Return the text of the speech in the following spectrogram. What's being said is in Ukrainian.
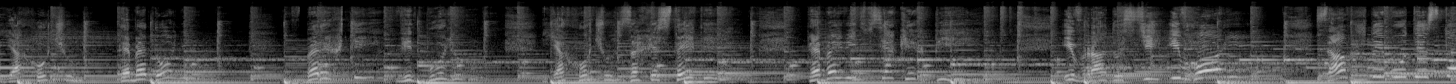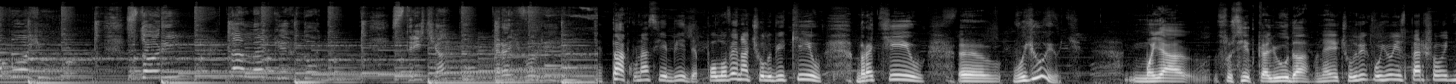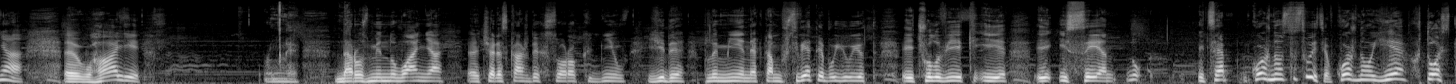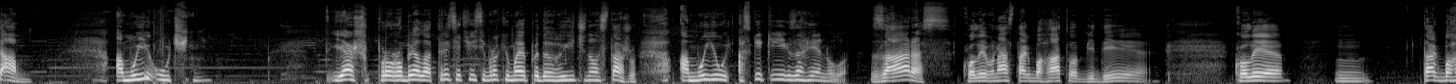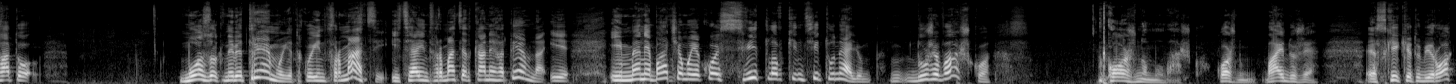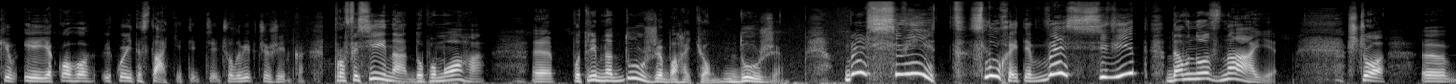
Я хочу тебе, доню, вберегти від болю. Я хочу захистити тебе від всяких бід. І в радості, і в горі завжди бути з тобою. З далеких доню, зустрічати край волі. Так, у нас є біди. Половина чоловіків, братів е, воюють. Моя сусідка Люда, в неї чоловік воює з першого дня. Е, в Галі на розмінування е, через кожних 40 днів їде племінник, там в світи воюють і чоловік, і, і, і син. Ну, і це кожного стосується, в кожного є хтось там. А мої учні, я ж проробила 38 років маю педагогічного стажу. А мою, а скільки їх загинуло? Зараз, коли в нас так багато біди, коли м, так багато мозок не витримує такої інформації, і ця інформація така негативна, і, і ми не бачимо якогось світла в кінці тунелю. Дуже важко. Кожному важко, кожному байдуже. е, Скільки тобі років і якого, якої ти статі, ти, ти чоловік чи жінка. Професійна допомога е, потрібна дуже багатьом, дуже. Весь світ, слухайте, весь світ давно знає, що е,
